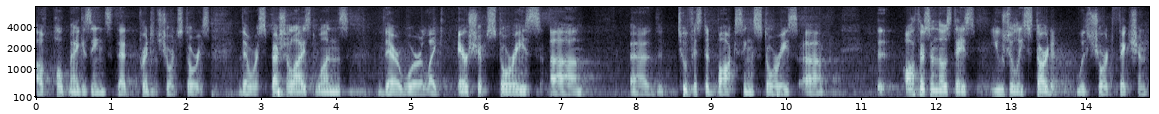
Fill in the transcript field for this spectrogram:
of pulp magazines that printed short stories. There were specialized ones, there were like airship stories, um, uh, two fisted boxing stories. Uh, authors in those days usually started with short fiction,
